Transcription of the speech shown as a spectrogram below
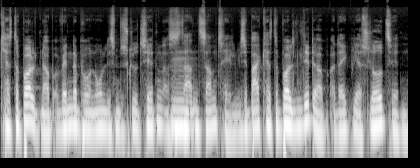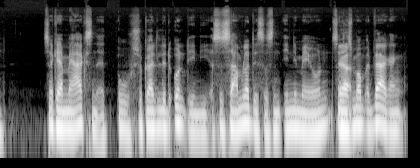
kaster bolden op og venter på, at nogen ligesom skyder til den, og så starter mm. en samtale. Hvis jeg bare kaster bolden lidt op, og der ikke bliver slået til den, så kan jeg mærke sådan, at oh, så gør det lidt ondt ind i, og så samler det sig sådan ind i maven. Så ja. det er som om, at hver gang,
